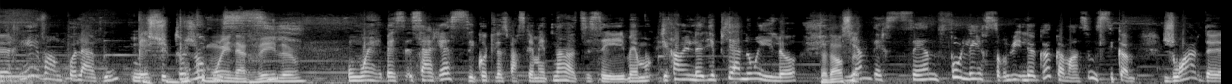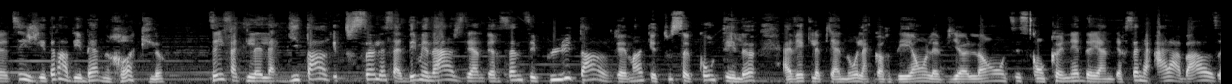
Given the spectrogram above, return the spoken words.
Ne réinvente pas la roue, mais c'est toujours beaucoup moins énervé là. Ouais, ben ça reste. Écoute, là, c'est parce que maintenant, tu sais, c'est. Mais il y a quand même le, piano est là. J'adore ça. Anderson, faut lire sur lui. Le gars a commencé aussi comme joueur de. Tu sais, j'étais dans des bands rock là sais, fait que la, guitare et tout ça, là, ça déménage des Anderson. C'est plus tard vraiment que tout ce côté-là avec le piano, l'accordéon, le violon, tu sais, ce qu'on connaît de Anderson à la base,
